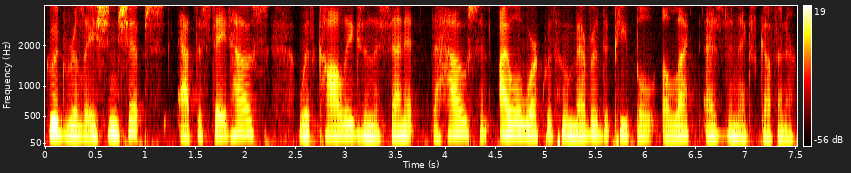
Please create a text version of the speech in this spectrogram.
good relationships at the State House with colleagues in the Senate, the House, and I will work with whomever the people elect as the next governor.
